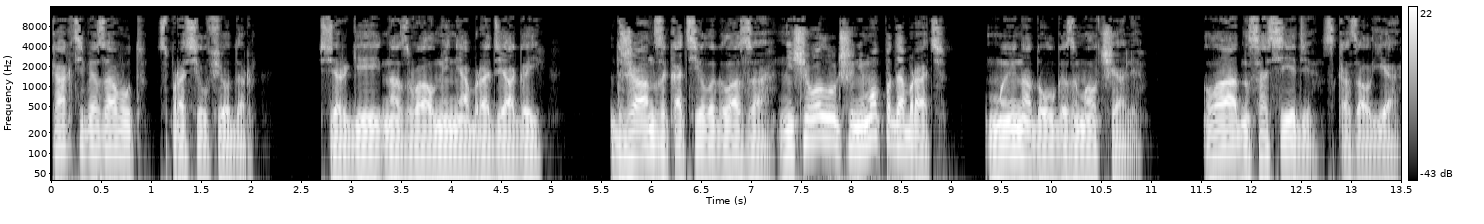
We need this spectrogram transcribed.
«Как тебя зовут?» — спросил Федор. Сергей назвал меня бродягой, Джан закатила глаза. «Ничего лучше не мог подобрать?» Мы надолго замолчали. «Ладно, соседи», — сказал я.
